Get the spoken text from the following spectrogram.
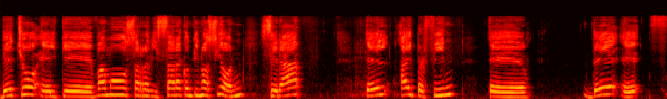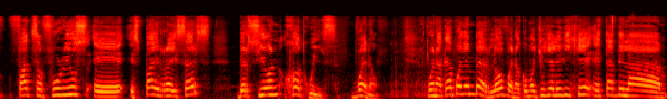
de hecho, el que vamos a revisar a continuación será el Hyperfin eh, de eh, Fats and Furious eh, Spy Racers versión Hot Wheels. Bueno, bueno, acá pueden verlo. Bueno, como yo ya le dije, esta es de la,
